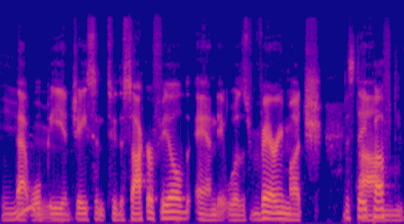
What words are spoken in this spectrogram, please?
Ew. that will be adjacent to the soccer field, and it was very much the Stay um, facility.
